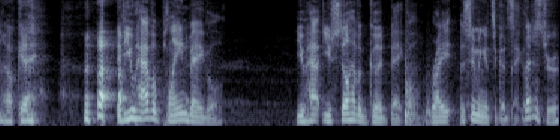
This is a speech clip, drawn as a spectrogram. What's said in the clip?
Okay. if you have a plain bagel, you have you still have a good bagel, right? Assuming it's a good bagel. That is true.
